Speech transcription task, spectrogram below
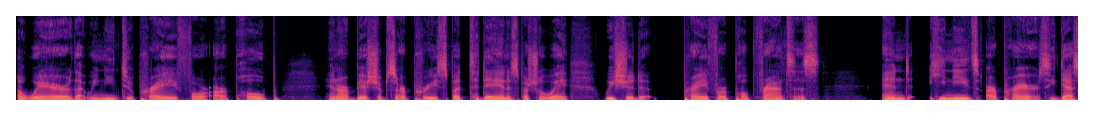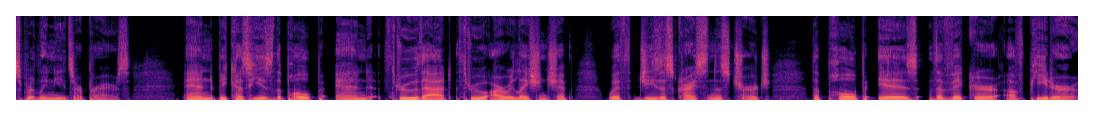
aware that we need to pray for our Pope and our bishops, our priests, but today, in a special way, we should pray for Pope Francis. And he needs our prayers. He desperately needs our prayers. And because he is the Pope. And through that, through our relationship with Jesus Christ and his church, the Pope is the vicar of Peter,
